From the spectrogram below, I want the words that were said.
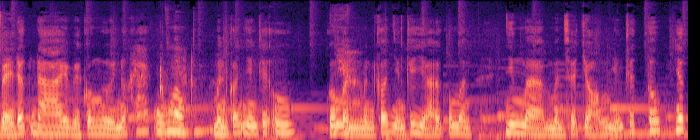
về đất đai về con người nó khác đúng không? Đúng mình có những cái ưu của yeah. mình mình có những cái dở của mình nhưng mà mình sẽ chọn những cái tốt nhất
